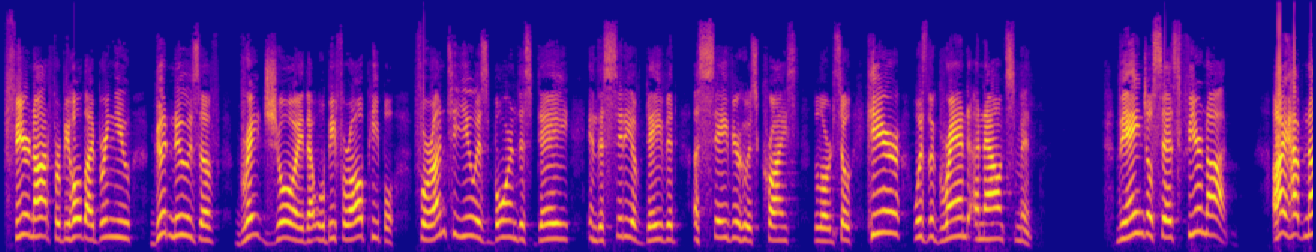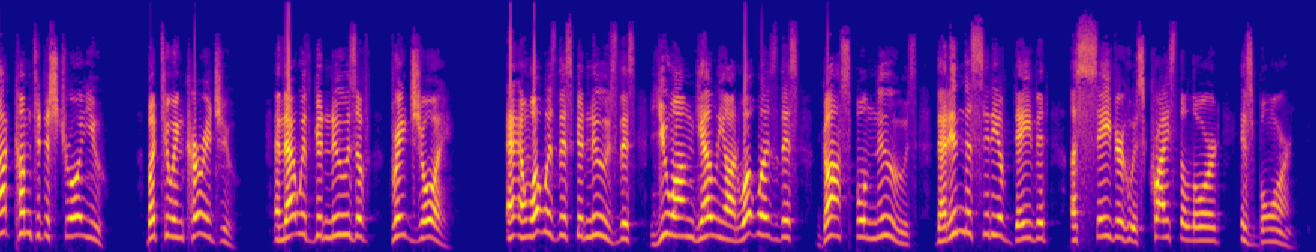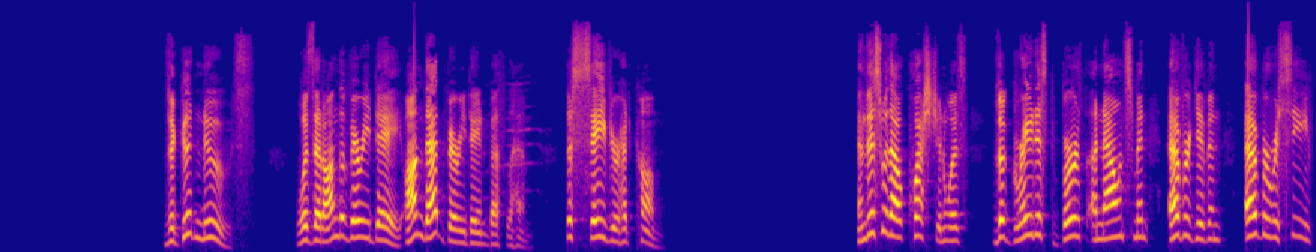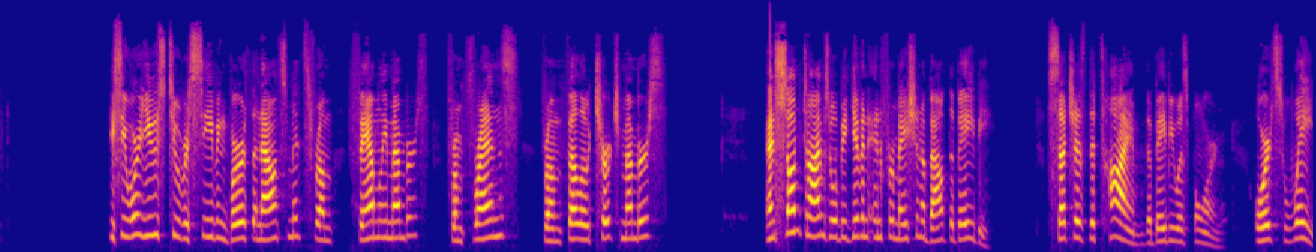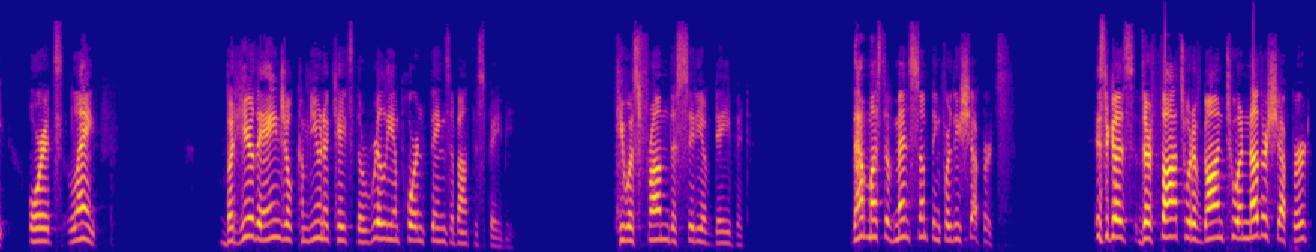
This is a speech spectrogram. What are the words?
Fear not, for behold, I bring you good news of great joy that will be for all people. For unto you is born this day in the city of David a Savior who is Christ the Lord. So here was the grand announcement. The angel says, Fear not. I have not come to destroy you, but to encourage you. And that with good news of great joy. And what was this good news? This euangelion. What was this gospel news? That in the city of David, a Savior who is Christ the Lord is born. The good news was that on the very day, on that very day in Bethlehem, the Savior had come. And this, without question, was the greatest birth announcement ever given, ever received. You see, we're used to receiving birth announcements from family members, from friends, from fellow church members. And sometimes we'll be given information about the baby, such as the time the baby was born, or its weight, or its length. But here the angel communicates the really important things about this baby. He was from the city of David. That must have meant something for these shepherds. It's because their thoughts would have gone to another shepherd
